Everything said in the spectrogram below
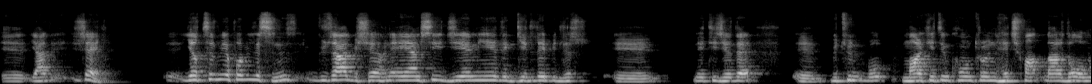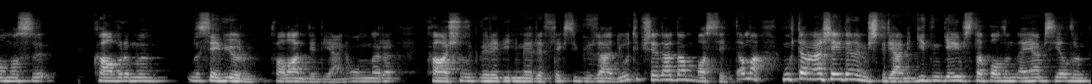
e, yani şey e, yatırım yapabilirsiniz. Güzel bir şey. Hani AMC, GME'ye de girilebilir. E, neticede e, bütün bu marketin kontrolünün hedge fundlarda olmaması kavramını seviyorum falan dedi yani. Onlara karşılık verebilme refleksi güzel diyor. O tip şeylerden bahsetti ama muhtemelen şey dememiştir yani gidin GameStop alın, AMC alın,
